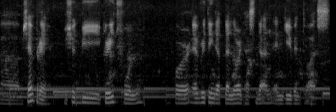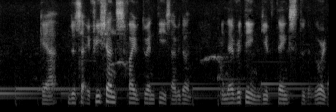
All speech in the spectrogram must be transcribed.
um, syempre, we should be grateful for everything that the Lord has done and given to us. Kaya, dun sa Ephesians 5.20, sabi doon, in everything, give thanks to the Lord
